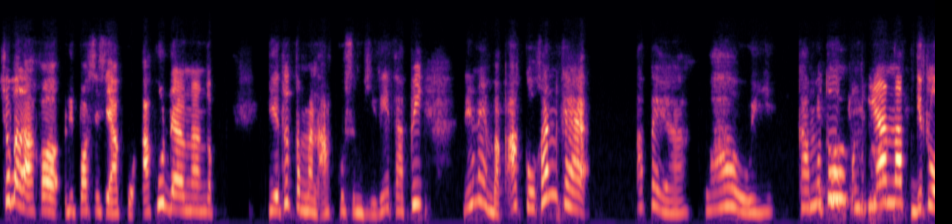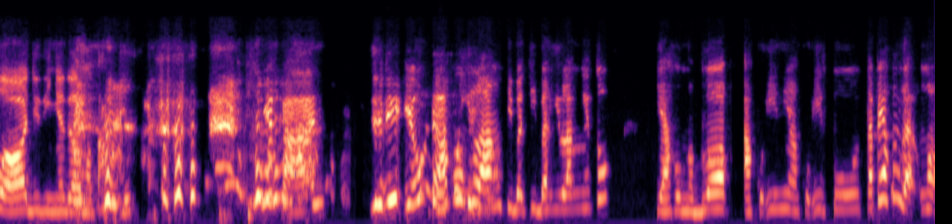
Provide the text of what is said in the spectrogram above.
cobalah kok di posisi aku aku udah nganggap dia tuh teman aku sendiri tapi dia nembak aku kan kayak apa ya wow kamu tuh Itu- pengkhianat gitu loh jadinya dalam otak aku. Iya kan? Jadi ya udah aku hilang tiba-tiba hilangnya tuh ya aku ngeblok aku ini aku itu. Tapi aku nggak ngo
